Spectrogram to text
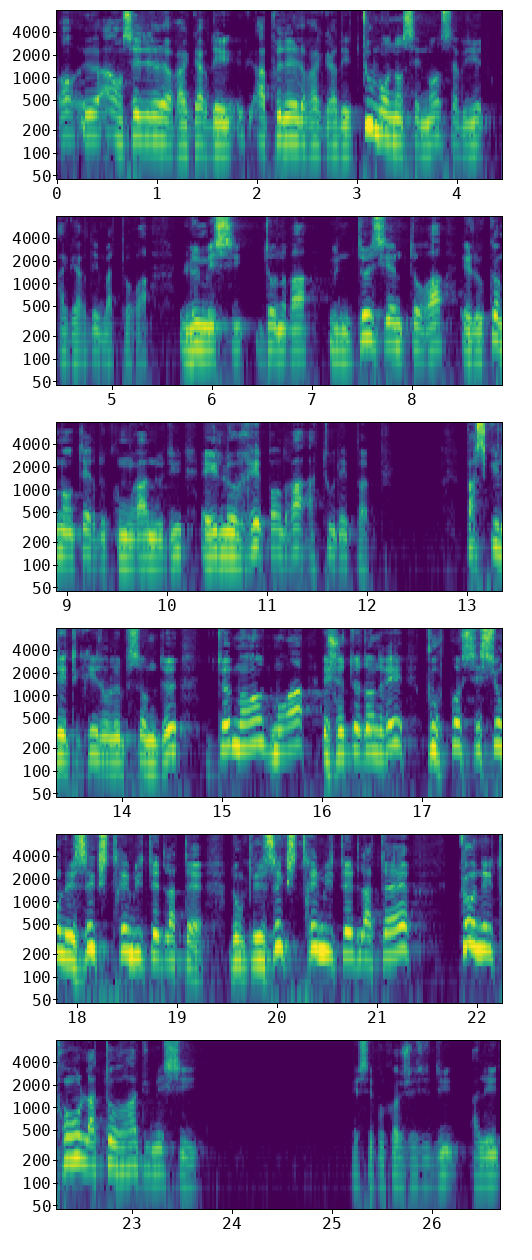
Euh, enseignez-leur à garder, apprenez-leur à garder tout mon enseignement, ça veut dire à garder ma Torah. Le Messie donnera une deuxième Torah, et le commentaire de Qumran nous dit, et il le répandra à tous les peuples parce qu'il est écrit dans le psaume 2, demande-moi et je te donnerai pour possession les extrémités de la terre. Donc les extrémités de la terre connaîtront la Torah du Messie. Et c'est pourquoi Jésus dit, allez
